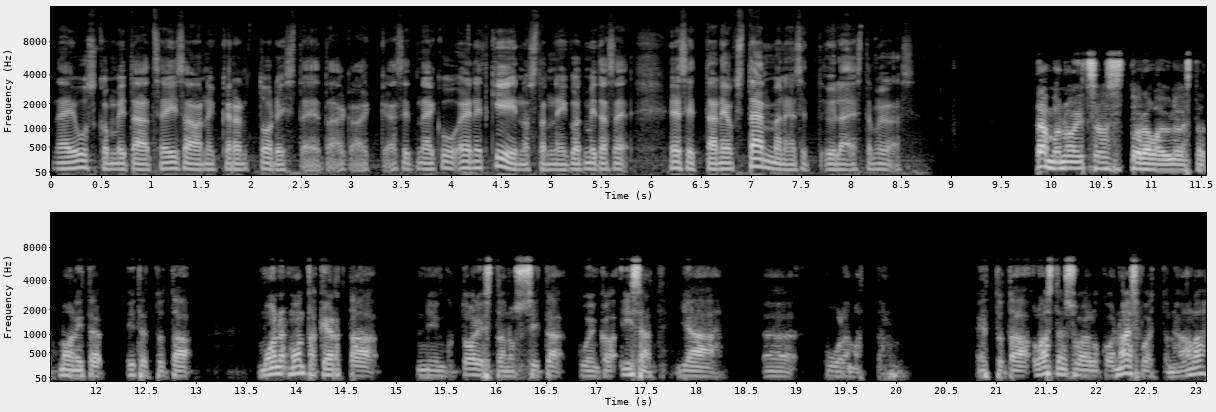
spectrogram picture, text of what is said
ne ei usko mitään, että se isä on nyt kerännyt todisteita ja kaikkea. Sitten ne ei, ei niitä kiinnosta, niin kuin, että mitä se esittää, niin onko tämmöinen sitten yleistä myös? Tämmöinen on itse asiassa todella yleistä, että mä oon itse tota, mon, monta kertaa niin kuin todistanut sitä, kuinka isät jää ö, kuulematta. Et tota, lastensuojelu, kun on naisvoittoinen ala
